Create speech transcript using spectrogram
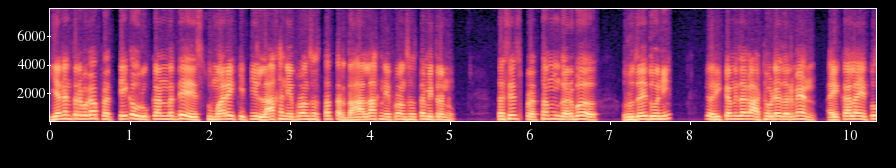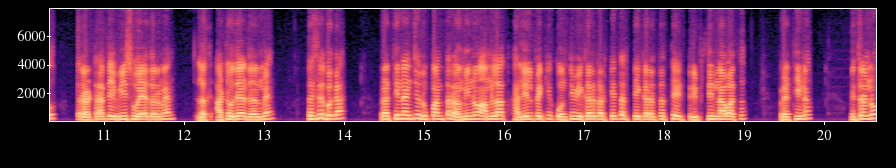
यानंतर बघा प्रत्येक वृक्कांमध्ये सुमारे किती लाख नेफ्रॉन्स असतात? तर दहा लाख नेफ्रॉन्स असतात मित्रांनो. तसेच प्रथम गर्भ हृदयध्वनी रिकामी जागा आठवड्या दरम्यान ऐकायला येतो. तर अठरा ते वीस वया दरम्यान लक्ष आठवड्या दरम्यान तसेच बघा प्रथिनांचे रूपांतर अमिनो आम्लात खालीलपैकी कोणती विकार करते? तर ते करत असते ट्रिप्सिन नावाचं प्रथिन. मित्रांनो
